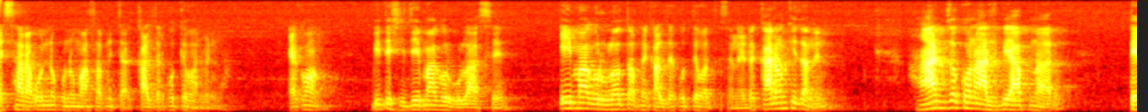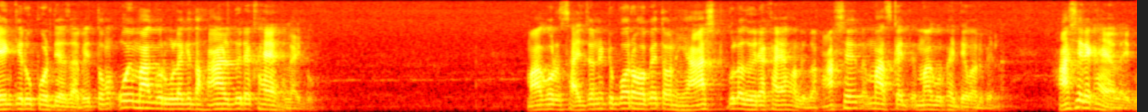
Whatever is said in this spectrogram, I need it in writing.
এছাড়া অন্য কোনো মাছ আপনি কালচার করতে পারবেন না। এখন বিদেশি যে মাগুরগুলো আছে, এই মাগুরগুলো তো আপনি কালচার করতে পারতেছেন না। এটা কারণ কি জানেন? হাঁস যখন আসবে আপনার ট্যাঙ্কের উপর দিয়ে যাবে, তখন ওই মাগুরগুলো কিন্তু হাঁস ধরে খাইয়া ফেলাইব। মাগুর সাইজ যখন একটু বড় হবে, তখন হাঁসগুলো দইরা খাইয়া ফেলাইব। হাঁসের মাছ খাইতে, মাগুর খাইতে পারবে না। হাঁসের খাইয়া লাইব।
